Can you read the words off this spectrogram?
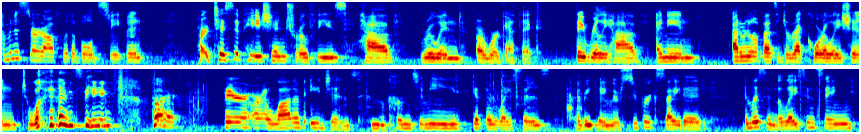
I'm going to start off with a bold statement. Participation trophies have ruined our work ethic. They really have. I mean, I don't know if that's a direct correlation to what I'm seeing, but there are a lot of agents who come to me, get their license, everything. They're super excited. And listen, the licensing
